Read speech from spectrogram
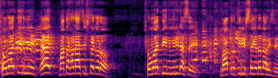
সময় তিন মিনিট। এই, মাথা খাটার চেষ্টা করো। সময় তিন মিনিট আছে। মাত্র তিরিশ সেকেন্ডে না হয়েছে?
